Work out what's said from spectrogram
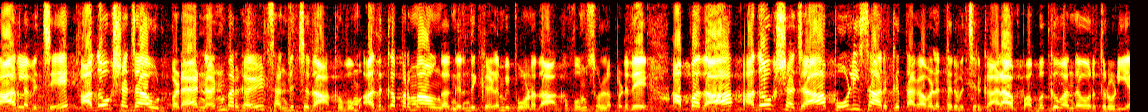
கார்ல வச்சு அதோக் ஷஜா உட்பட நண்பர்கள் சந்திச்சதாகவும் அதுக்கப்புறமா அவங்க அங்கிருந்து கிளம்பி போனதாகவும் சொல்லப்படுது. அப்பதான் அதோக் ஷஜா போலீசாருக்கு தகவலை தெரிவிச்சிருக்காராம். பப்புக்கு வந்த ஒருத்தருடைய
